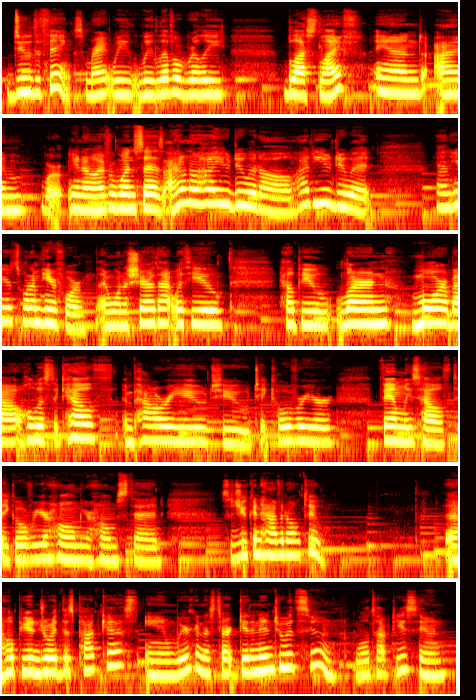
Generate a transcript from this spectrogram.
do the things, right? We we live a really blessed life and I'm you know, everyone says, "I don't know how you do it all. How do you do it?" And here's what I'm here for. I want to share that with you, help you learn more about holistic health, empower you to take over your family's health, take over your home, your homestead, so that you can have it all too. I hope you enjoyed this podcast, and we're going to start getting into it soon. We'll talk to you soon.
